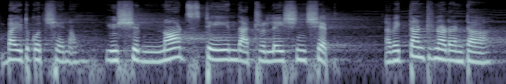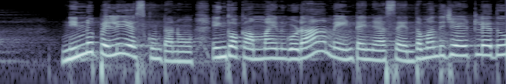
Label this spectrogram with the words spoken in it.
బయటకు వచ్చాను you should not stay in that relationship ఆ వ్యక్తి అంటున్నాడంట నిన్ను పెళ్ళి చేసుకుంటాను. ఇంకొక అమ్మాయిని కూడా మెయింటైన్ చేస్తా. ఎంతమంది చేయట్లేదు?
